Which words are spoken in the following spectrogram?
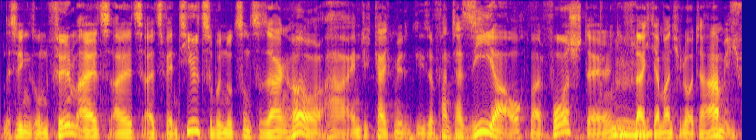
Und deswegen so einen Film als, als, als Ventil zu benutzen und zu sagen, oh, ah, endlich kann ich mir diese Fantasie ja auch mal vorstellen, die vielleicht ja manche Leute haben. Ich,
